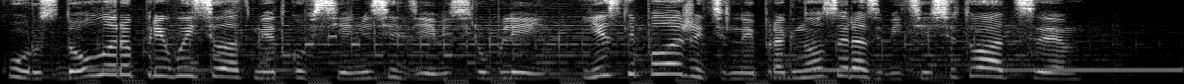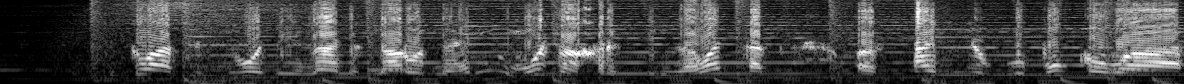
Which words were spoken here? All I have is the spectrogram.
Курс доллара превысил отметку в 79 рублей. Есть ли положительные прогнозы развития ситуации? Ситуацию сегодня на международной арене можно охарактеризовать как э, стадию глубокого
